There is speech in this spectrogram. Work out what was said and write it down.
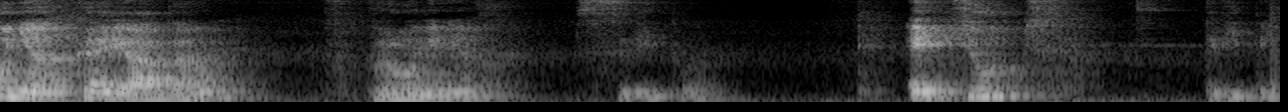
Тоня коряга в променях світла. Етюд квітень.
